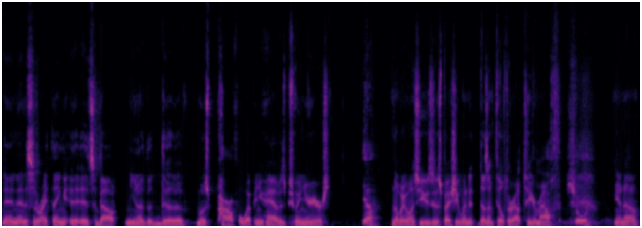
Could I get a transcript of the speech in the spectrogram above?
and, and it's the right thing. It's about you know the the most powerful weapon you have is between your ears. Yeah, Nobody wants to use it, especially when it doesn't filter out to your mouth. sure. You know,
